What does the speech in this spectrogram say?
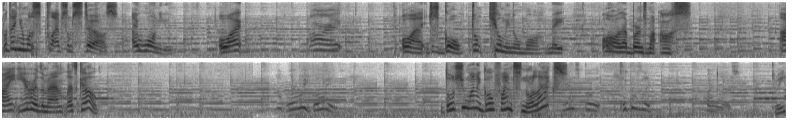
But then you must climb some stairs. I warn you. Alright? Alright. Alright, just go. Don't kill me no more, mate. Oh, that burns my ass. Alright, you heard the man. Let's go. Where are we going? Don't you want to go find Snorlax? Yes, but it took us like five hours. Three?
